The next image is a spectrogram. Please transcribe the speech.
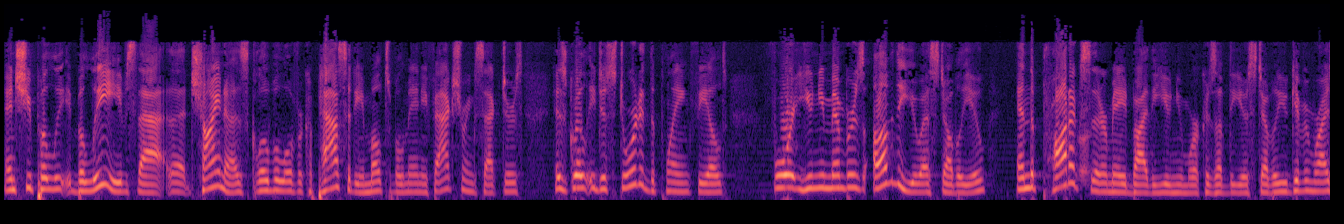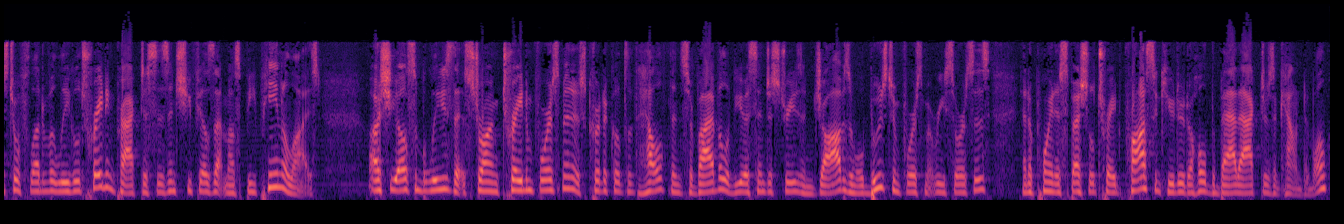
And she believes that uh, China's global overcapacity in multiple manufacturing sectors has greatly distorted the playing field for union members of the USW and the products that are made by the union workers of the USW, giving rise to a flood of illegal trading practices, and she feels that must be penalized. Uh, she also believes that strong trade enforcement is critical to the health and survival of U.S. industries and jobs and will boost enforcement resources and appoint a special trade prosecutor to hold the bad actors accountable.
